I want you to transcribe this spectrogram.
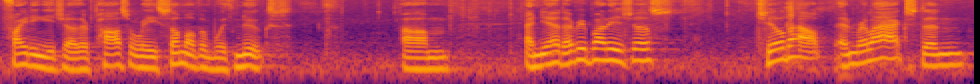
fighting each other, possibly some of them with nukes. Um, and yet everybody's just chilled out and relaxed, and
